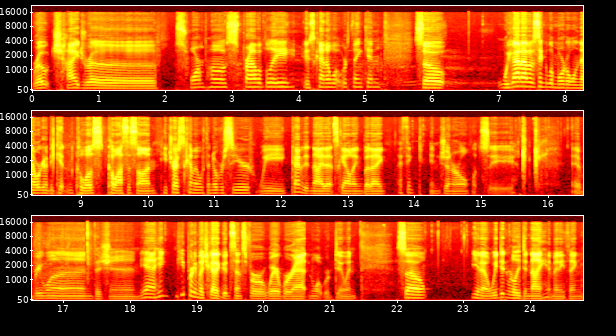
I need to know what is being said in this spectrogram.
Roach, Hydra, Swarm Host probably is kind of what we're thinking. So we got out of a single immortal and now we're going to be getting Coloss Colossus on. He tries to come in with an Overseer. We kind of deny that scouting, but I, I think in general, let's see. Everyone, Vision. Yeah, he, he pretty much got a good sense for where we're at and what we're doing. So, you know, we didn't really deny him anything.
